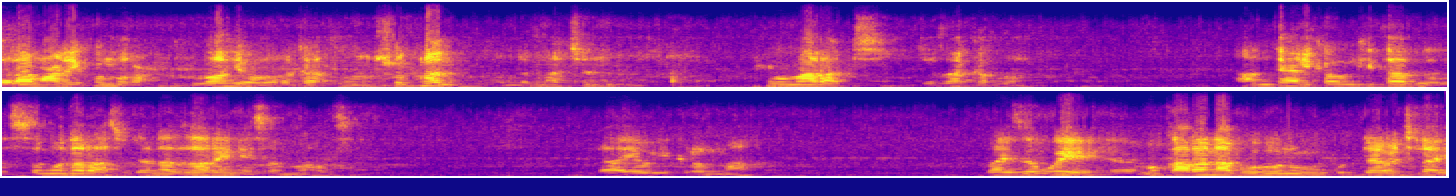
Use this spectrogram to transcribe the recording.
ሰላም አለይኩም ወራህመቱላሂ ወበረካቱ። ሹክራን ወንድማችን ዑመራት ጀዛከላህ። አንተ ያልከውን ኪታብ ስሙን ራሱ ገና ዛሬ ነው የሰማሁት። ያው ይቅርና by the way مقارنة በሆኑ ጉዳዮች ላይ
